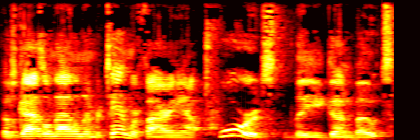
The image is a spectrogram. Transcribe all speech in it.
Those guys on island number 10 were firing out towards the gunboats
